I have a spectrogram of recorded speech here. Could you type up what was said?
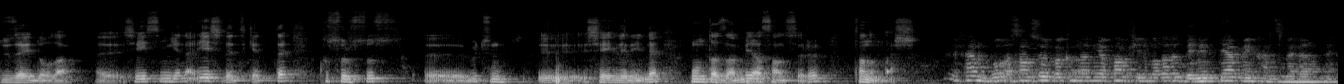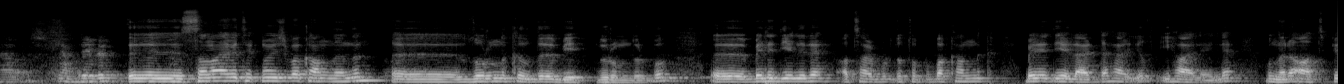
düzeyde olan şey simgeler. Yeşil etikette kusursuz e, bütün e, şeyleriyle muntazam bir asansörü tanımlar. Efendim bu asansör bakımlarını yapan firmaları denetleyen mekanizmalar nelerdir? Yani devlet Ee, Sanayi ve Teknoloji Bakanlığı'nın e, zorunlu kıldığı bir durumdur bu. E, belediyelere atar burada topu bakanlık. Belediyeler de her yıl ihaleyle bunları A tipi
